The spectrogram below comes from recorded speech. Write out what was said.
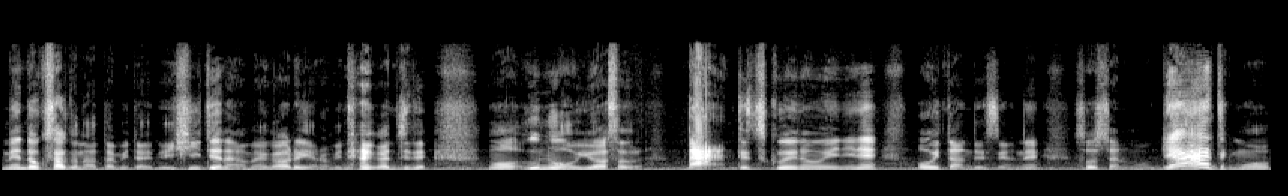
面倒くさくなったみたいで引いてない雨があるやろみたいな感じでもう有無を言わさずバーンって机の上にね置いたんですよね。そしたらもうギャーってもう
